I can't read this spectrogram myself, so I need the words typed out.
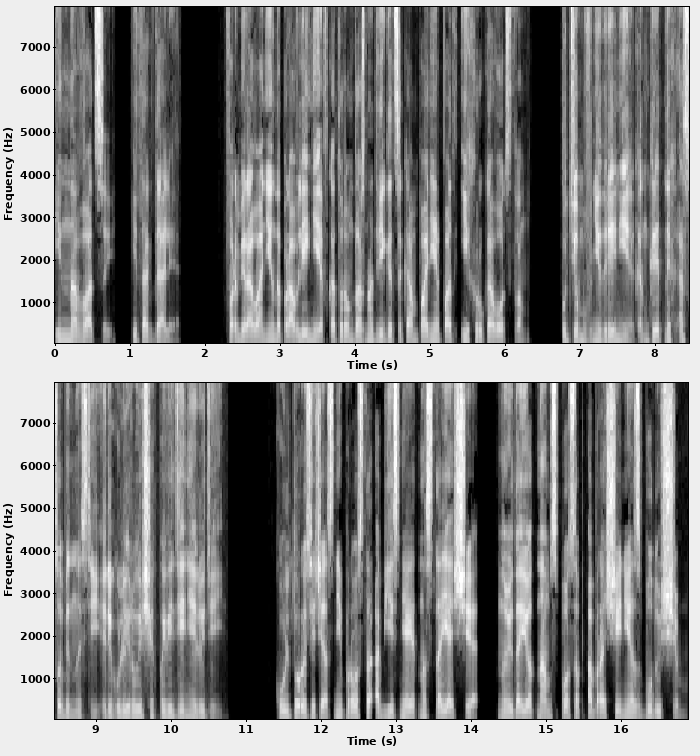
инноваций и так далее. Формирование направления, в котором должна двигаться компания под их руководством, путем внедрения конкретных особенностей, регулирующих поведение людей. Культура сейчас не просто объясняет настоящее, но и дает нам способ обращения с будущим.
